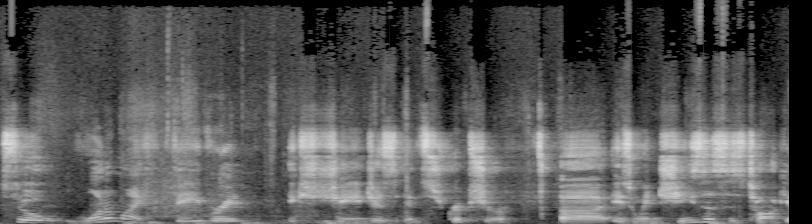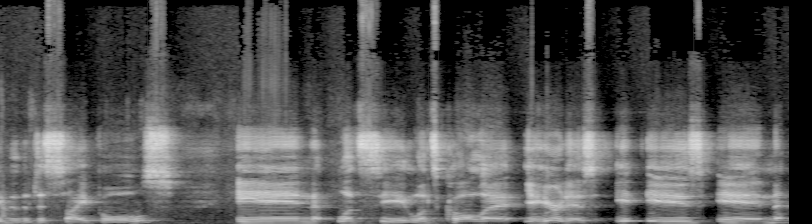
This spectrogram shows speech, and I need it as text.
So, one of my favorite exchanges in Scripture uh, is when Jesus is talking to the disciples in, let's see, let's call it, yeah, here it is. It is in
